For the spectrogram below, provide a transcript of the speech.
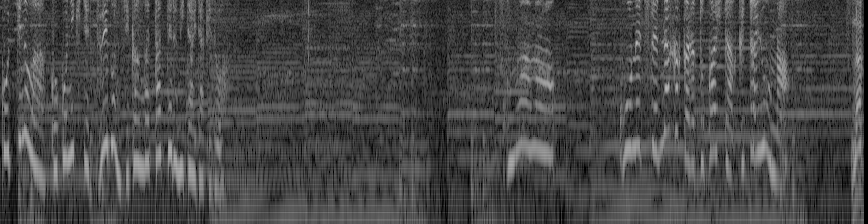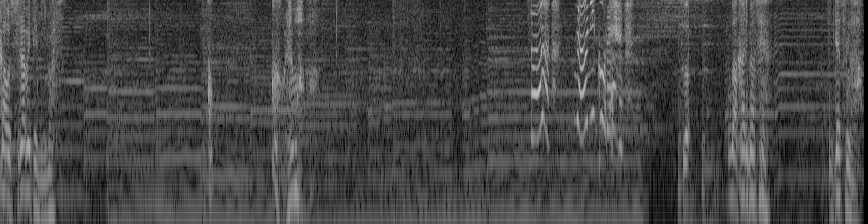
こっちのはここに来てずいぶん時間が経ってるみたいだけど。この穴高熱で中から溶かして開けたような。中を調べてみます。ここれは。何これ？わわかりません。ですが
